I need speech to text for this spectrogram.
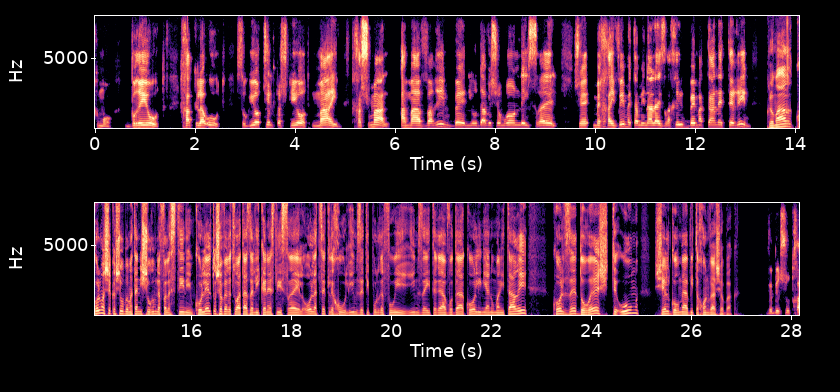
כמו בריאות, חקלאות, סוגיות של תשתיות, מים, חשמל, המעברים בין יהודה ושומרון לישראל, שמחייבים את המינהל האזרחי במתן היתרים. כלומר, כל מה שקשור במתן אישורים לפלסטינים, כולל תושבי רצועת עזה להיכנס לישראל או לצאת לחו"ל, אם זה טיפול רפואי, אם זה היתרי עבודה, כל עניין הומניטרי, כל זה דורש תיאום של גורמי הביטחון והשב"כ. וברשותך,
